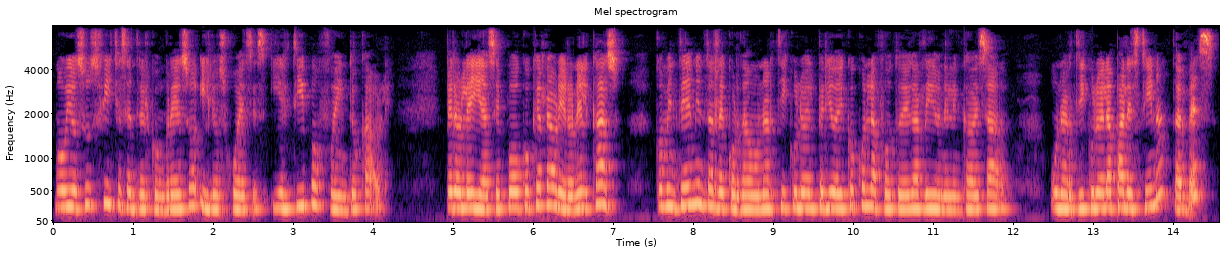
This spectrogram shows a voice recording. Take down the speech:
movió sus fichas entre el Congreso y los jueces, y el tipo fue intocable. Pero leí hace poco que reabrieron el caso. Comenté mientras recordaba un artículo del periódico con la foto de Garrido en el encabezado. ¿Un artículo de la Palestina? Tal vez.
